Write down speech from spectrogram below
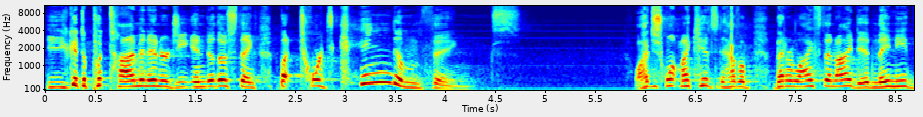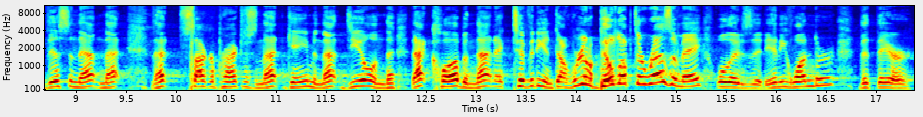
You get to put time and energy into those things, but towards kingdom things. Well, I just want my kids to have a better life than I did, and they need this and that and that, that soccer practice and that game and that deal and that, that club and that activity, and uh, we're going to build up their resume. Well, is it any wonder that they're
